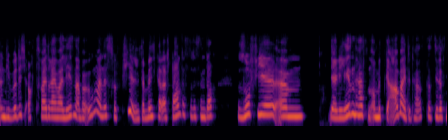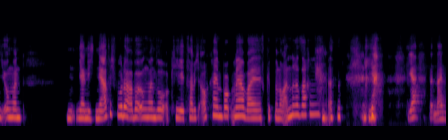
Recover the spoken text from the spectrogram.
und die würde ich auch zwei, dreimal lesen, aber irgendwann ist zu viel. Da bin ich gerade erstaunt, dass du das dann doch so viel ähm, ja, gelesen hast und auch mitgearbeitet hast, dass dir das nicht irgendwann ja nicht nervig wurde, aber irgendwann so, okay, jetzt habe ich auch keinen Bock mehr, weil es gibt nur noch andere Sachen. ja, ja, nein,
